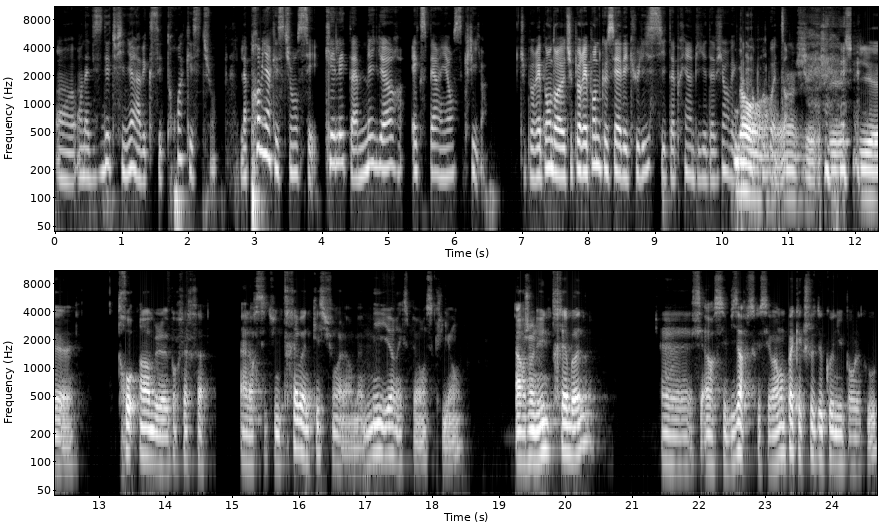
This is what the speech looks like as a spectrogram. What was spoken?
on, a décidé de finir avec ces trois questions. La première question, c'est quelle est ta meilleure expérience client? Tu peux, répondre, tu peux répondre que c'est avec Ulysse si tu as pris un billet d'avion avec ta propre boîte. Non, je, suis trop humble pour faire ça. Alors, c'est une très bonne question. Alors, ma meilleure expérience client. Alors, j'en ai une très bonne. alors, c'est bizarre parce que c'est vraiment pas quelque chose de connu pour le coup.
